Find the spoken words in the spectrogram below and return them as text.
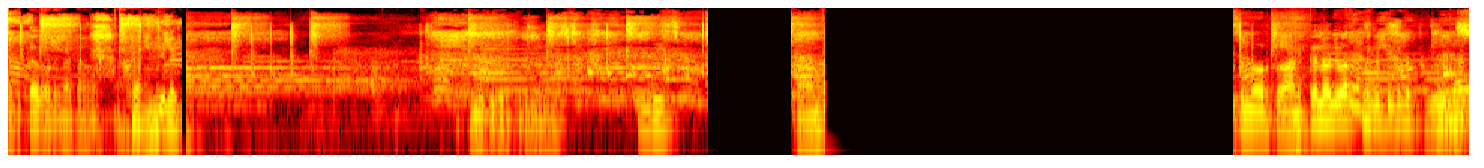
അടുത്ത തുടങ്ങട്ടോ. അഞ്ച് ലക്ഷം ഇതിലേക്ക് കൊടുത്തില്ല. ഞാൻ കിട്ടുന്ന ഓർത്തു അനക്കല്ലോ ഒരു വർഷം കിട്ടിക്കൊണ്ട് തീർന്നു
